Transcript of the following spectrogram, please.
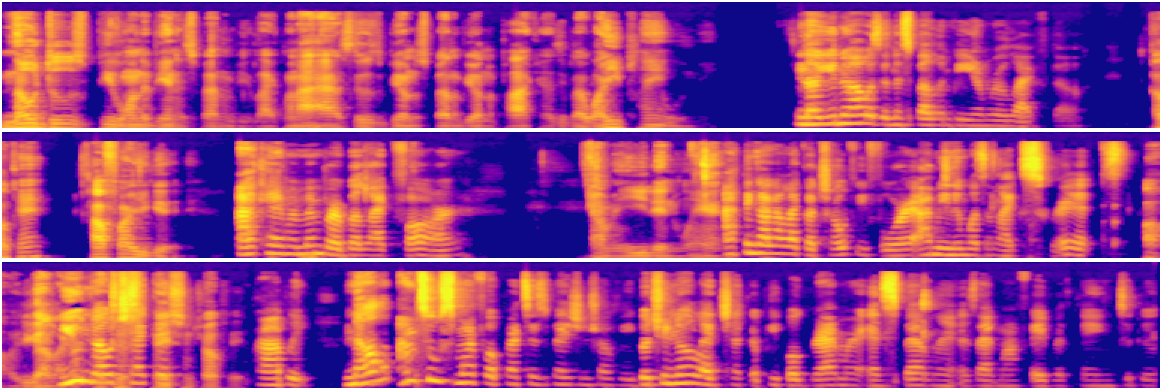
no dudes be want to be in the spelling bee. Like when I ask dudes to be on the spelling bee on the podcast, they're like, "Why are you playing with me?" No, you know I was in the spelling bee in real life though. Okay, how far you get? I can't remember, but like far. I mean, you didn't win. I think I got like a trophy for it. I mean, it wasn't like scripts. oh, you got like You a know, participation trophy. Probably. No, I'm too smart for a participation trophy. But you know, like checking people grammar and spelling is like my favorite thing to do.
